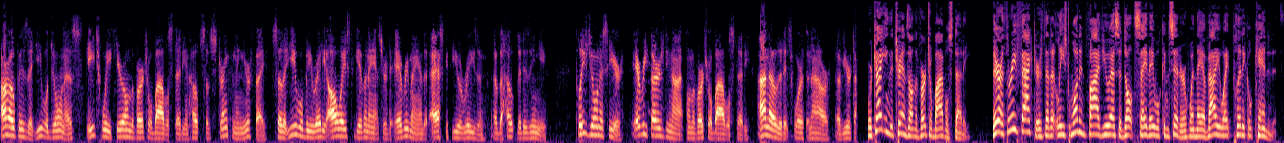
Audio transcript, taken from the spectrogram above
Our hope is that you will join us each week here on the virtual Bible study in hopes of strengthening your faith, so that you will be ready always to give an answer to every man that asketh you a reason of the hope that is in you. Please join us here every Thursday night on the virtual Bible study. I know that it's worth an hour of your time. We're tracking the trends on the virtual Bible study. There are three factors that at least one in five U.S. adults say they will consider when they evaluate political candidates.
